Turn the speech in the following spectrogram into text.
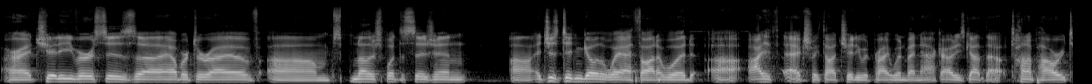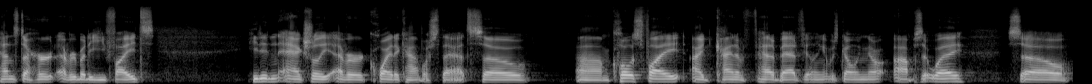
All right, Chidi versus uh, Albert Duraev. Um, another split decision. Uh, it just didn't go the way I thought it would. Uh, I th- actually thought Chidi would probably win by knockout. He's got that ton of power. He tends to hurt everybody he fights. He didn't actually ever quite accomplish that. So um, close fight. I kind of had a bad feeling it was going the opposite way. So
